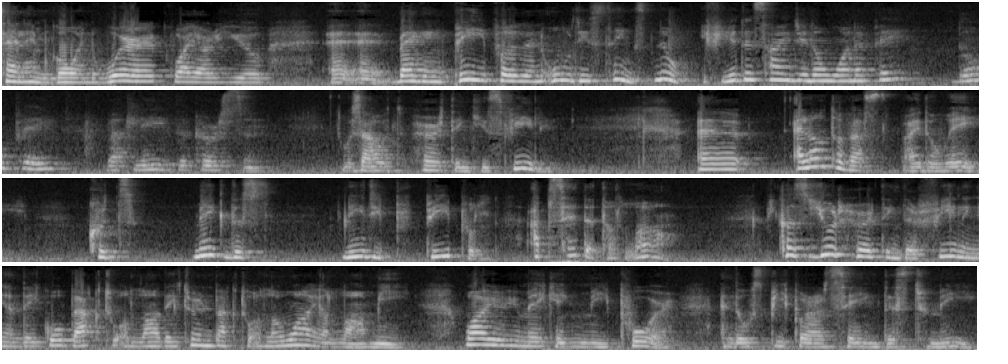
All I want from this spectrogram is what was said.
tell him go and work why are you uh, uh, begging people and all these things no if you decide you don't want to pay don't pay but leave the person without hurting his feeling uh, a lot of us by the way could make this needy people upset at allah because you're hurting their feeling and they go back to Allah, they turn back to Allah. Why Allah me? Why are you making me poor? And those people are saying this to me.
